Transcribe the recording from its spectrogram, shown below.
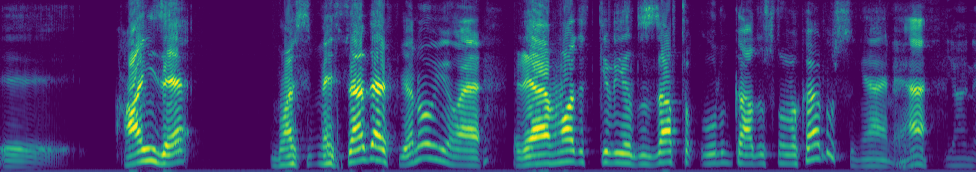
e, Heinze Mesler falan oynuyor. Yani Real Madrid gibi yıldızlar topluluğunun kadrosuna bakar mısın yani? Evet. Ha? Yani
